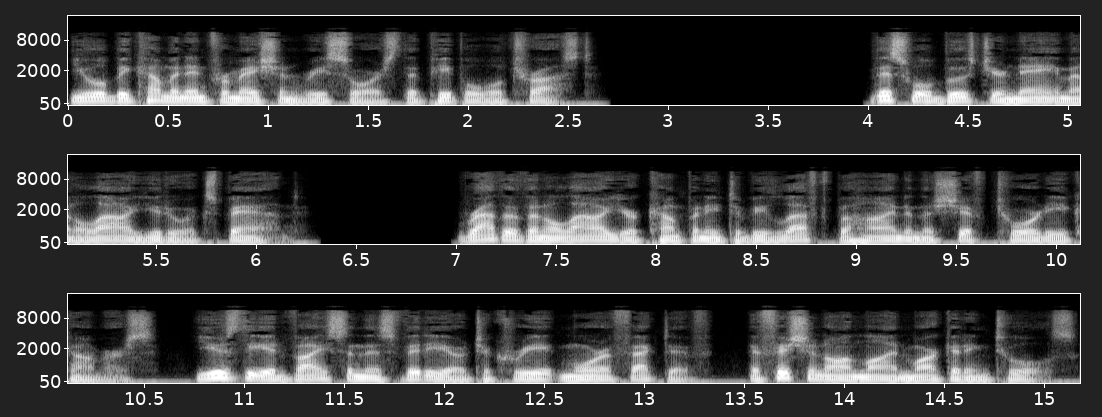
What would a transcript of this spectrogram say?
You will become an information resource that people will trust. This will boost your name and allow you to expand. Rather than allow your company to be left behind in the shift toward e commerce, use the advice in this video to create more effective, efficient online marketing tools.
